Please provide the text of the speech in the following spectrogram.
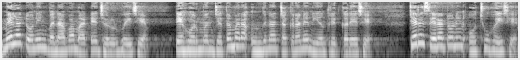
મેલાટોનિન બનાવવા માટે જરૂર હોય છે. તે હોર્મોન જે તમારા ઊંઘના ચક્રને નિયંત્રિત કરે છે. જ્યારે સેરાટોનિન ઓછું હોય છે,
